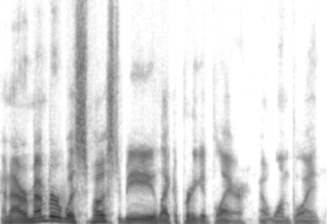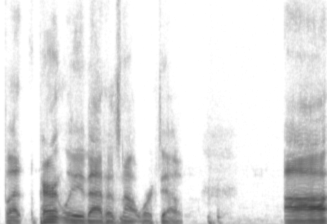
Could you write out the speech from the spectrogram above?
and I remember was supposed to be like a pretty good player at one point, but apparently that has not worked out. Uh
